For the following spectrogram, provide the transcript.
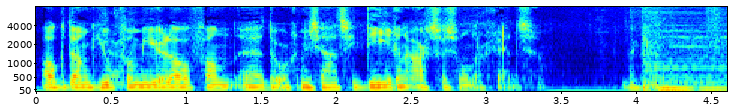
Ook dank Joep van Mierlo van uh, de organisatie Dierenartsen zonder Grenzen. Dank je wel.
